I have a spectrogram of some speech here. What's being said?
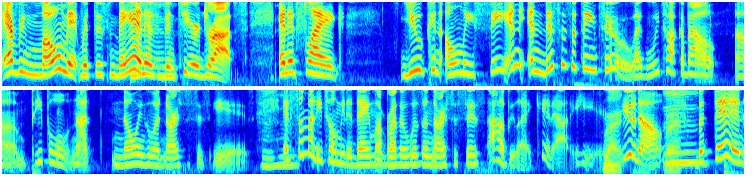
every moment with this man has been teardrops, and it's like." You can only see and and this is the thing too like we talk about um, people not knowing who a narcissist is if mm-hmm. somebody told me today my brother was a narcissist i'll be like get out of here Right. you know Right. Mm-hmm. but then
